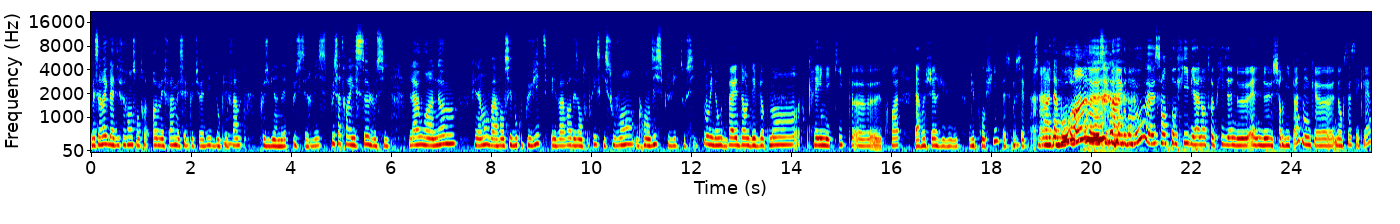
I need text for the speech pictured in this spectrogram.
Mais c'est vrai que la différence entre hommes et femmes est celle que tu as dite. Donc les mm. femmes, plus bien-être, plus service, plus à travailler seule aussi. Là où un homme finalement va avancer beaucoup plus vite et va avoir des entreprises qui souvent grandissent plus vite aussi. Oui, donc va être dans le développement, créer une équipe, euh, croître, la recherche du, du, profit, parce que c'est pas, un, tabou, hein, hein euh, c'est pas un gros mot. Euh, sans profit, bien l'entreprise elle ne, elle ne survit pas, donc, donc ça c'est clair.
